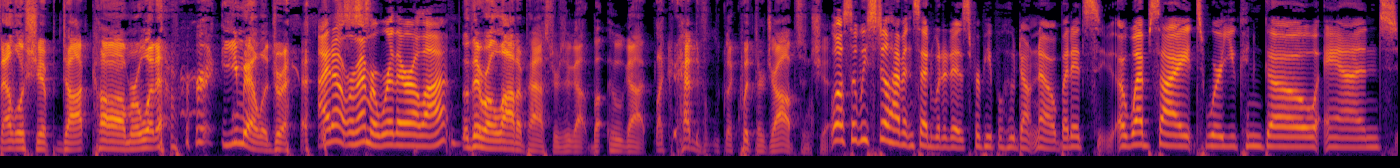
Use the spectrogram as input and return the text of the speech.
lifefellowship.com or whatever email address? I don't remember. Were there a lot? There were a lot of pastors who got who got like had to like quit their jobs and shit. Well, so we still haven't said what it is for people who don't know, but it's a website where you can go and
